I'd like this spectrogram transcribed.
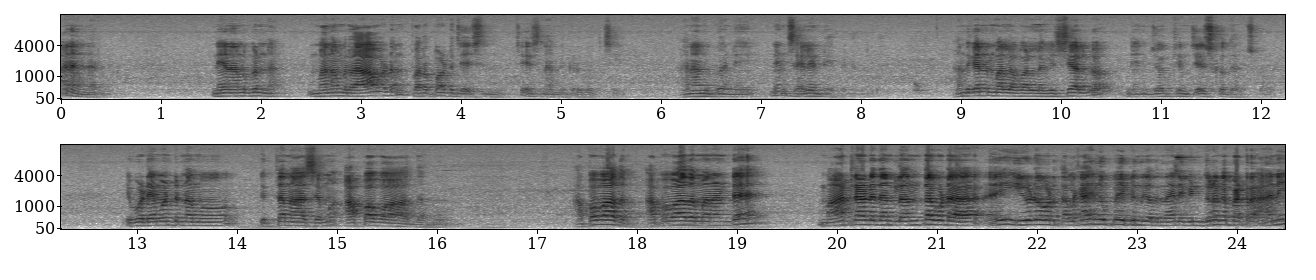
అని అన్నారు. నేను అనుకున్నా మనం రావడం పొరపాటు చేసింది చేసినాం ఇక్కడికి వచ్చి. అని అనుకొని నేను సైలెంట్ అయిపోయినా అందుకని మళ్ళీ వాళ్ళ విషయాల్లో నేను జోక్యం చేసుకోదలుచుకోవాలి ఇప్పుడు ఏమంటున్నాము? విత్తనాశము అపవాదము. అపవాదం. అపవాదం అని అంటే మాట్లాడే దాంట్లో అంతా కూడా ఈడో ఒకటి తలకాయ నొప్పి అయిపోయింది కదా నాయన వీని దూరంగా పెట్టరా అని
